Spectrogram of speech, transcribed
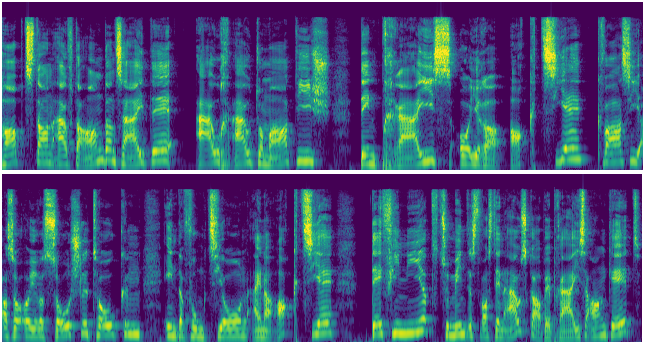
habt dann auf der anderen Seite auch automatisch den Preis eurer Aktie quasi, also eurer Social Token in der Funktion einer Aktie definiert, zumindest was den Ausgabepreis angeht.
